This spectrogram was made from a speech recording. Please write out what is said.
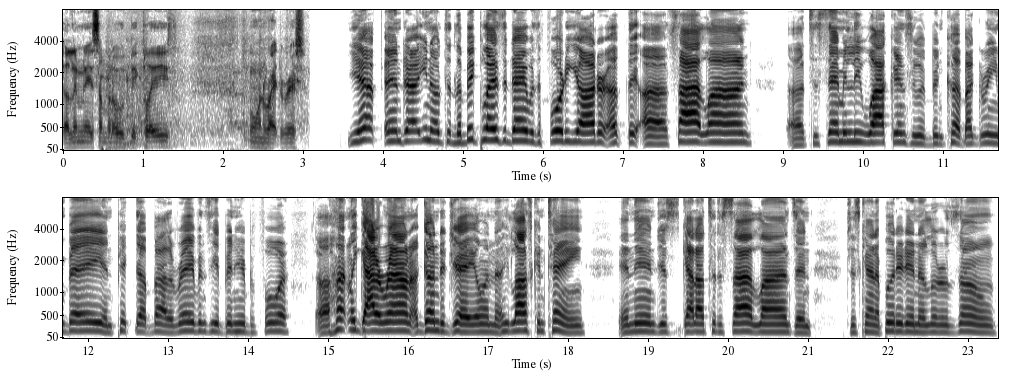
eliminate some of those big plays, go in the right direction. Yep, and uh, you know the big plays today was a 40-yarder up the uh, sideline uh, to Sammy Lee Watkins, who had been cut by Green Bay and picked up by the Ravens. He had been here before. Uh, Huntley got around Ogundeji on the, he lost contain and then just got out to the sidelines and just kind of put it in a little zone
